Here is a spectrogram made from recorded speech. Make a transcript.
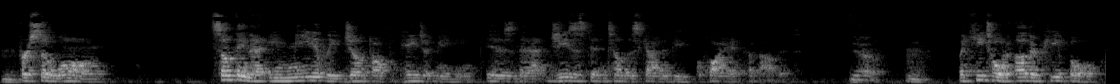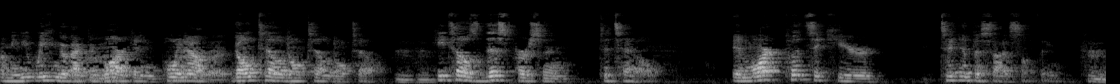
Hmm. for so long, something that immediately jumped off the page at me is that Jesus didn't tell this guy to be quiet about it. Yeah. Like he told other people, I mean, we can go back through Mark and point Right, out, right. don't tell, don't tell, don't tell. Mm-hmm. He tells this person to tell. And Mark puts it here to emphasize something. Hmm.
